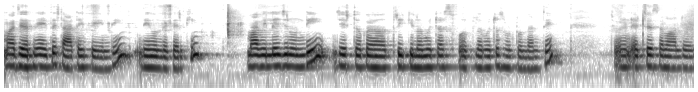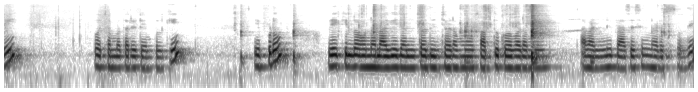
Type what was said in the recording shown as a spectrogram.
మా జర్నీ అయితే స్టార్ట్ అయిపోయింది దేవుని దగ్గరికి. మా విలేజ్ నుండి జస్ట్ ఒక త్రీ కిలోమీటర్స్ ఫోర్ కిలోమీటర్స్ ఉంటుందంటే చూడండి వచ్చేసాం ఆల్రెడీ. పోచమ్మ తల్లి టెంపుల్కి. ఇప్పుడు వెహికల్లో ఉన్న లగేజ్ అంతా దించడము సర్దుకోవడము అవన్నీ ప్రాసెసింగ్ నడుస్తుంది.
